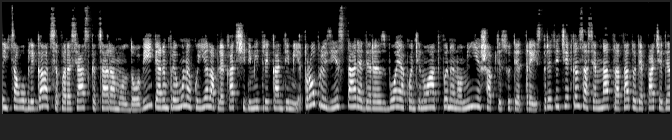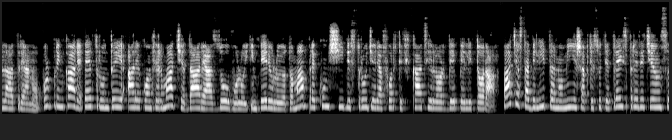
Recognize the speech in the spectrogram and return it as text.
I s-a obligat să părăsească țara Moldovii, iar împreună cu el a plecat și Dimitrie Cantemir. Propriu zis, starea de război a continuat până în 1713, când s-a semnat tratatul de pace de la Adrianopol, prin care Petru I a reconfirmat cedarea Azovului Imperiului Otoman, precum și distrugerea fortificațiilor de pe litoral. Pacea stabilită stabilită în 1713, însă,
